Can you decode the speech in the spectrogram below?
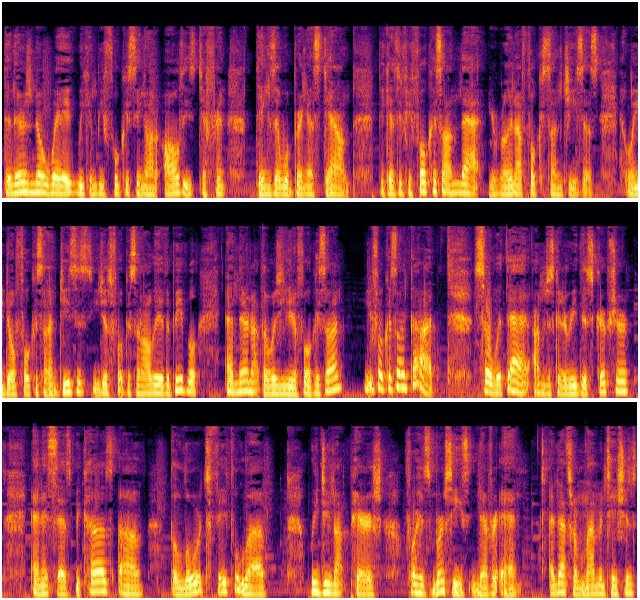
then there's no way we can be focusing on all these different things that will bring us down. Because if you focus on that, you're really not focused on Jesus. And when you don't focus on Jesus, you just focus on all the other people, and they're not the ones you need to focus on. You focus on God. So with that, I'm just going to read this scripture, and it says, Because of the Lord's faithful love, we do not perish, for his mercies never end and that's from Lamentations,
